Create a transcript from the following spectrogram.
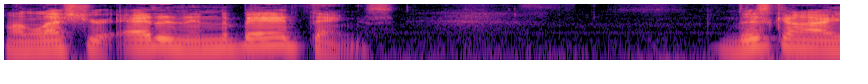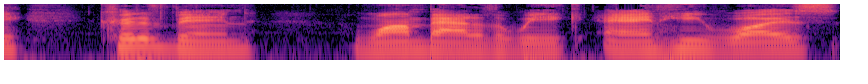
unless you're editing the bad things. This guy could have been Wombat of the Week, and he was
